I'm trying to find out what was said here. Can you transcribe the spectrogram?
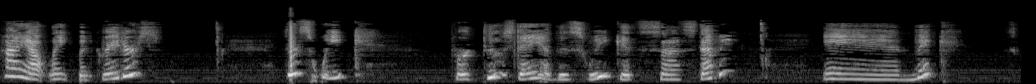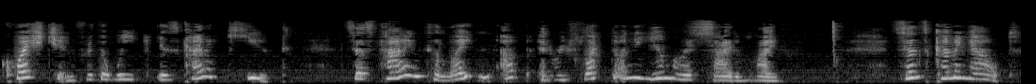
Hi, out late but graders. This week, for Tuesday of this week, it's uh, Stephie and Mic's question for the week is kind of cute. It says, time to lighten up and reflect on the humorous side of life. Since coming out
